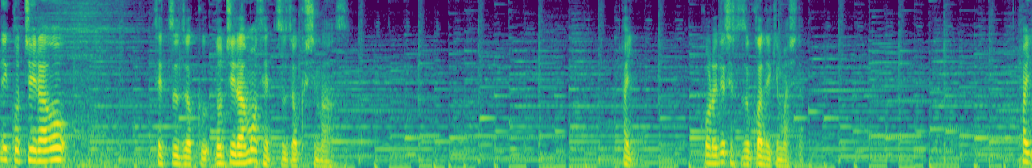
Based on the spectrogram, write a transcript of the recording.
で、こちらを接続、どちらも接続します。はい。これで接続ができました。はい。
